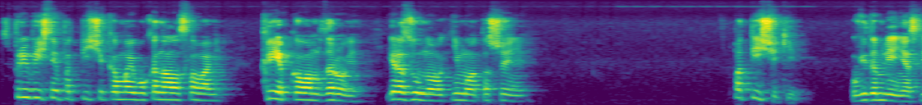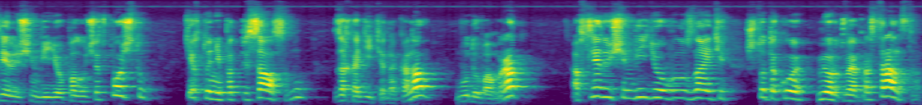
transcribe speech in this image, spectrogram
С привычным подписчиком моего канала словами. Крепкого вам здоровья и разумного к нему отношения. Подписчики уведомления о следующем видео получат в почту. Те, кто не подписался, ну, заходите на канал. Буду вам рад. А в следующем видео вы узнаете, что такое мертвое пространство.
